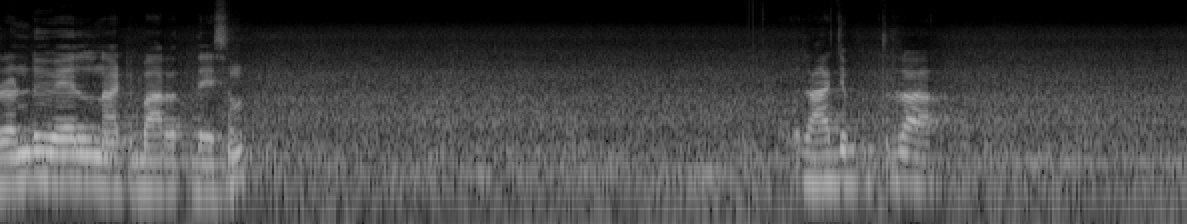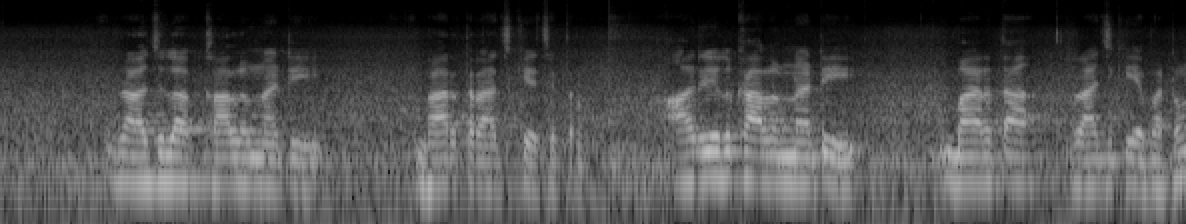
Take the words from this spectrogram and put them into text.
రెండు వేలు నాటి భారతదేశం రాజపుత్ర రాజుల కాలం నాటి భారత రాజకీయ చిత్రం ఆర్యుల కాలం నాటి భారత రాజకీయ పటం.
